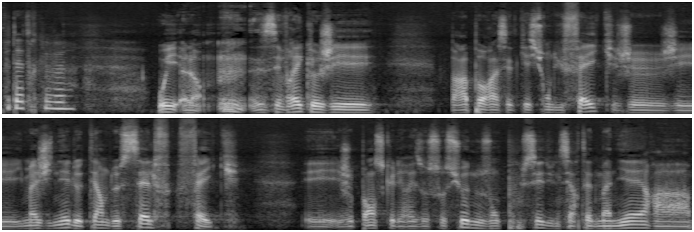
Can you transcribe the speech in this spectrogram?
Peut-être que. Oui, alors c'est vrai que j'ai, par rapport à cette question du fake, j'ai imaginé le terme de self-fake. Et je pense que les réseaux sociaux nous ont poussé d'une certaine manière à,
